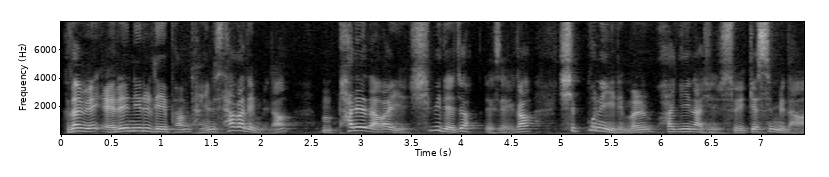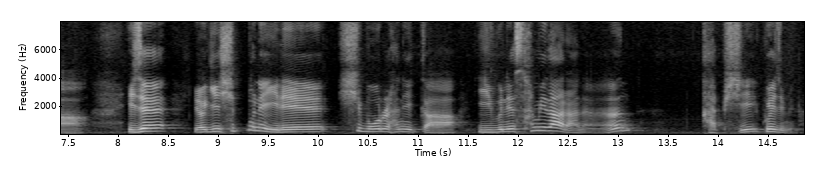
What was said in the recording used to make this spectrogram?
그 다음에 ln을 대입하면 당연히 4가 됩니다. 음, 8에다가 10이 되죠. 그래서 얘가 10분의 1임을 확인하실 수 있겠습니다. 이제 여기 10분의 1에 15를 하니까 2분의 3이다라는 값이 구해집니다.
